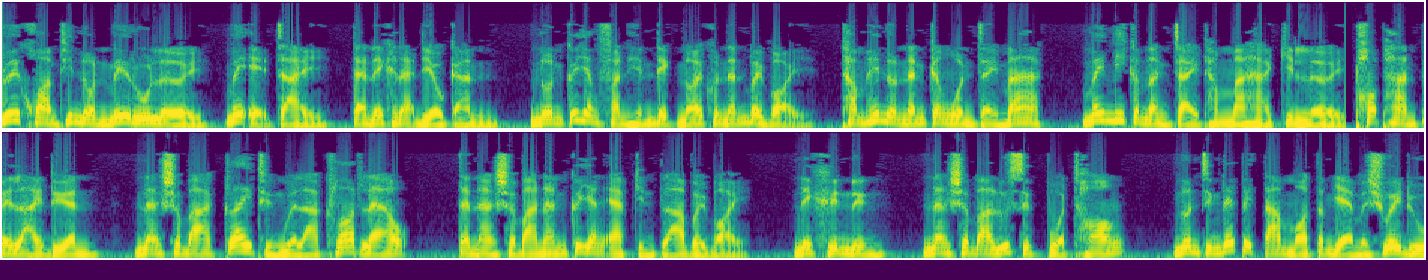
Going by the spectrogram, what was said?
ด้วยความที่นนท์ไม่รู้เลย ไม่เอะใจ แต่ในขณะเดียวกัน นนท์ก็ยังฝันเห็นเด็กน้อยคนนั้นบ่อยๆทำให้นนท์นั้นกังวลใจมาก ไม่มีกำลังใจทำมาหากินเลย พอผ่านไปหลายเดือน นางชบาใกล้ถึงเวลาคลอดแล้ว แต่นางชบานั้นก็ยังแอบกินปลาบ่อยๆ ในคืนหนึ่ง นางชบารู้สึกปวดท้อง นนท์จึงได้ไปตามหมอตำแยมาช่วยดู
